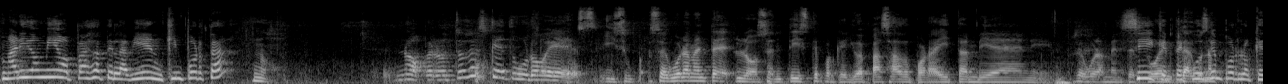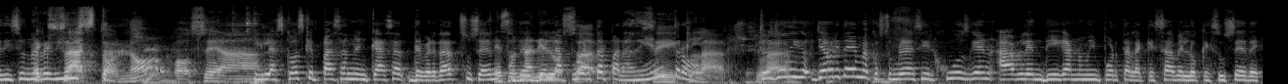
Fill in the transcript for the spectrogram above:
marido mío, pásatela bien, ¿qué importa? No. No, pero entonces qué duro es, y su- seguramente lo sentiste porque yo he pasado por ahí también y seguramente Sí, tú que en- te alguna- juzguen por lo que dice una Exacto, revista. ¿no? O sea... Y las cosas que pasan en casa de verdad suceden Eso desde la puerta sabe. para Sí, adentro. claro, sí. Entonces claro. yo digo, ya ahorita ya me acostumbré a decir, juzguen, hablen, digan, no me importa la que sabe lo que sucede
